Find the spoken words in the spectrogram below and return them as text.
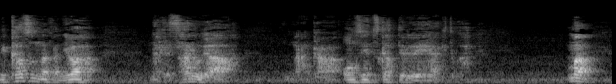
でカスの中にはなんか猿がなんか温泉使ってる絵描きとか。まあ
